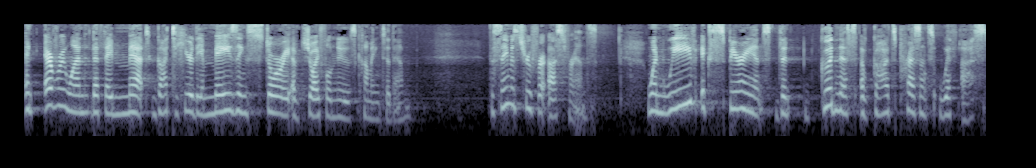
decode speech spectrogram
And everyone that they met got to hear the amazing story of joyful news coming to them. The same is true for us, friends when we've experienced the goodness of God's presence with us,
